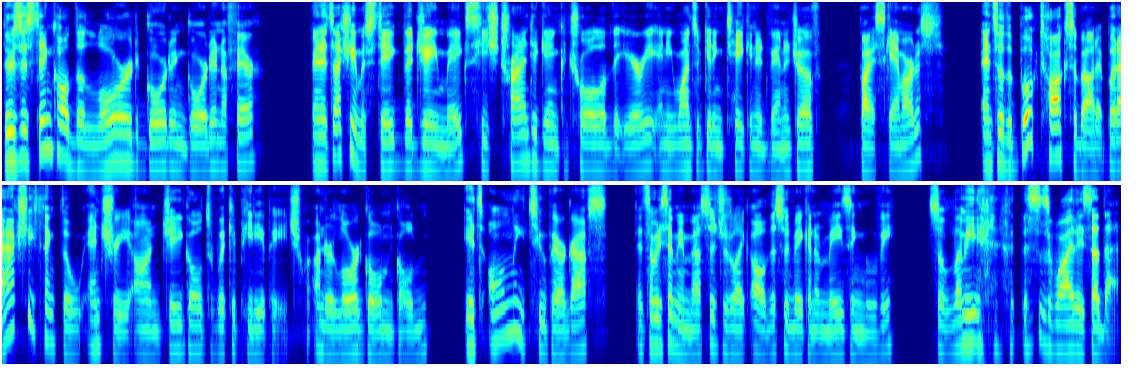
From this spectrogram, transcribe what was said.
there's this thing called the Lord Gordon Gordon affair. And it's actually a mistake that Jay makes. He's trying to gain control of the Erie and he winds up getting taken advantage of by a scam artist. And so the book talks about it, but I actually think the entry on Jay Gould's Wikipedia page under Lord Gordon Gordon, it's only two paragraphs. And somebody sent me a message. They're like, oh, this would make an amazing movie. So let me, this is why they said that.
